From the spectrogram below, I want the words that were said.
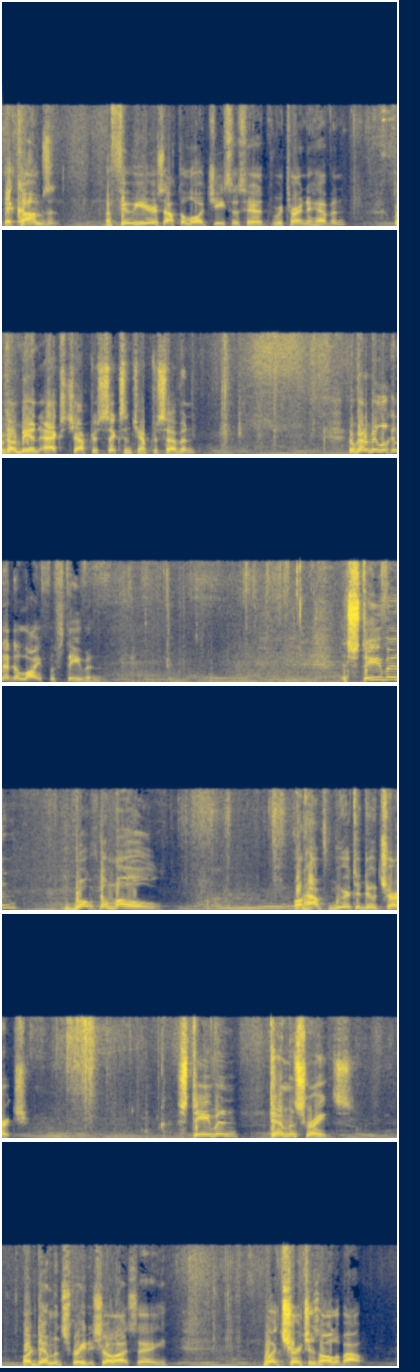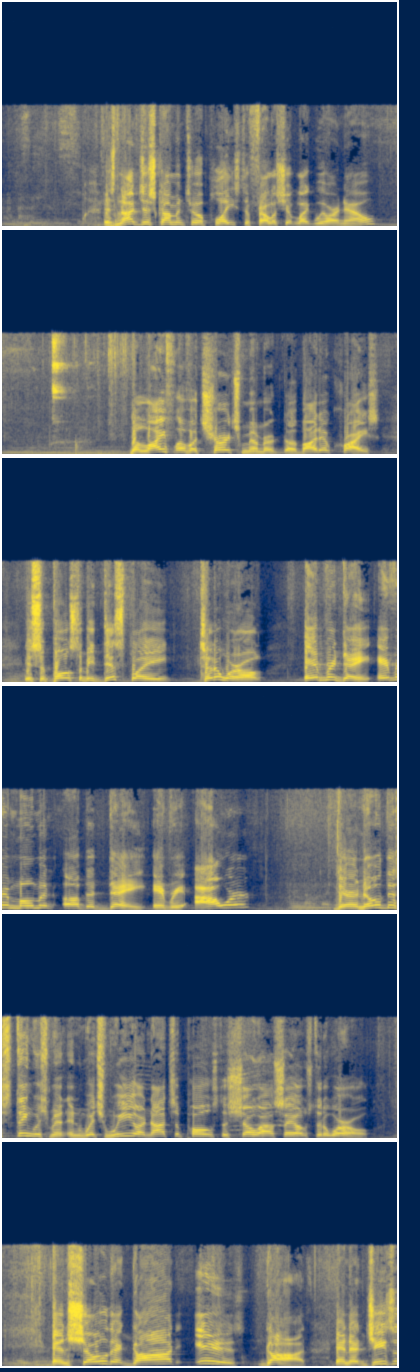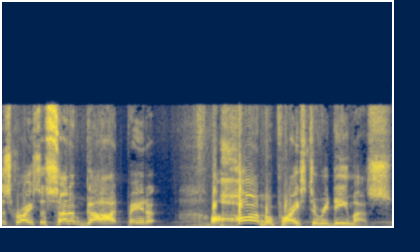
It comes a few years after Lord Jesus had returned to heaven. We're going to be in Acts chapter 6 and chapter 7. We're going to be looking at the life of Stephen. Stephen broke the mold on how we're to do church. Stephen demonstrates, or demonstrated, shall I say, what church is all about. It's not just coming to a place to fellowship like we are now. The life of a church member, the body of Christ, is supposed to be displayed to the world every day, every moment of the day, every hour. There are no distinguishment in which we are not supposed to show ourselves to the world and show that God is God and that Jesus Christ, the Son of God, paid a, a horrible price to redeem us.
